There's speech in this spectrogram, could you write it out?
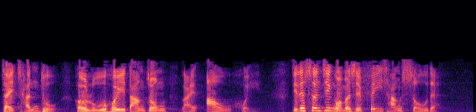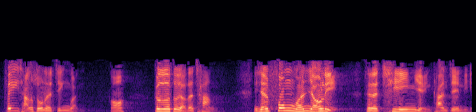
在尘土。和炉灰当中来懊悔，这些圣经我们是非常熟的，非常熟的经文哦，歌都有在唱。以前风闻有你，现在亲眼看见你，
